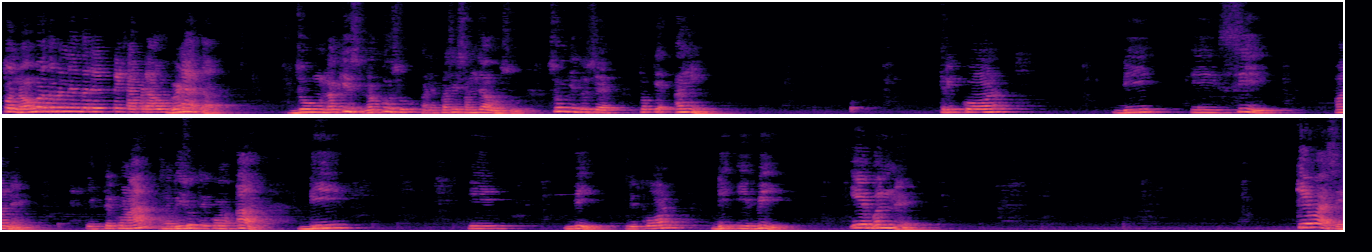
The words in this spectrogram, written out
તો નવમા ધોરણની અંદર એક કંઈક આપણે આવું હતા. જો હું લખીશ, લખું છું અને પછી સમજાવું છું. શું કીધું છે? તો કે અહીં ત્રિકોણ DEC અને એક ત્રિકોણ આ અને બીજું ત્રિકોણ આ DEB ત્રિકોણ DEB એ બંને કેવા છે?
